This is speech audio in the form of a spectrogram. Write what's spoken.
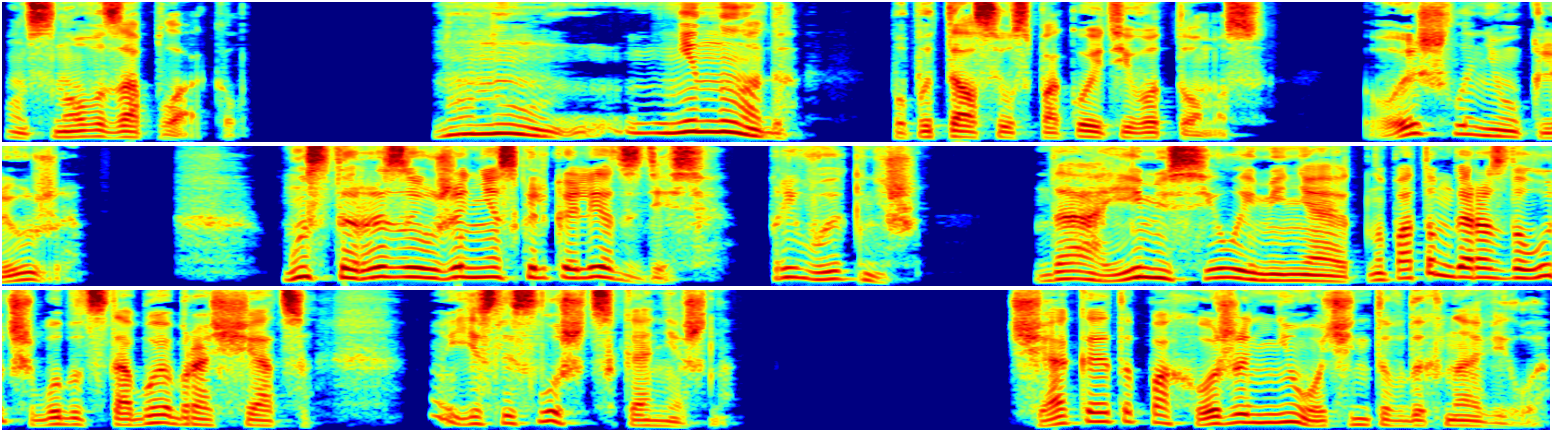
Он снова заплакал. «Ну-ну, не надо», — попытался успокоить его Томас. Вышло неуклюже. «Мы с Терезой уже несколько лет здесь. Привыкнешь. Да, имя силой меняют, но потом гораздо лучше будут с тобой обращаться. Ну, если слушаться, конечно. Чака это, похоже, не очень-то вдохновило.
